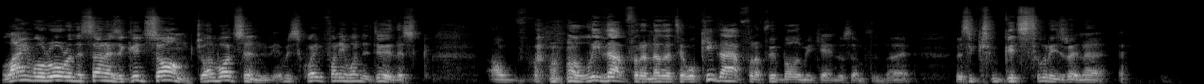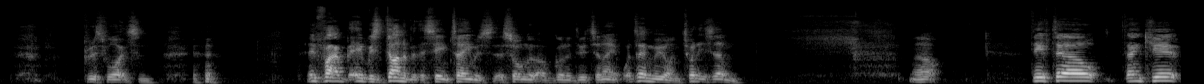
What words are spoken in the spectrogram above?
"Lion Will Roar in the Sun" is a good song, John Watson. It was quite funny one to do. This, I'll I'll leave that for another time. We'll keep that for a footballing weekend or something, right? There's some good stories right now. Bruce Watson. In fact, it was done about the same time as the song that I'm going to do tonight. What time are we on? 27. No. Dave Tell, thank you.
